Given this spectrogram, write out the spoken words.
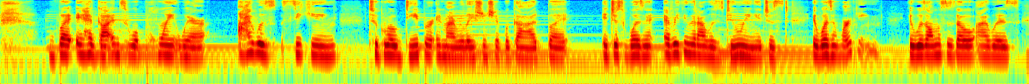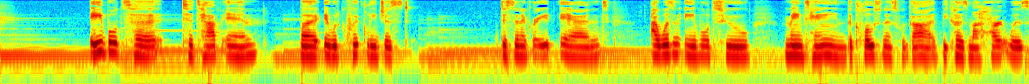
but it had gotten to a point where I was seeking to grow deeper in my relationship with God, but it just wasn't everything that I was doing, it just it wasn't working. It was almost as though I was able to to tap in, but it would quickly just disintegrate and I wasn't able to maintain the closeness with God because my heart was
